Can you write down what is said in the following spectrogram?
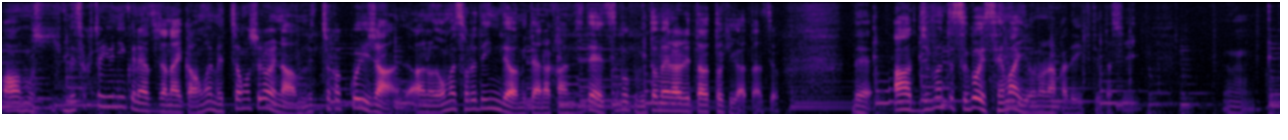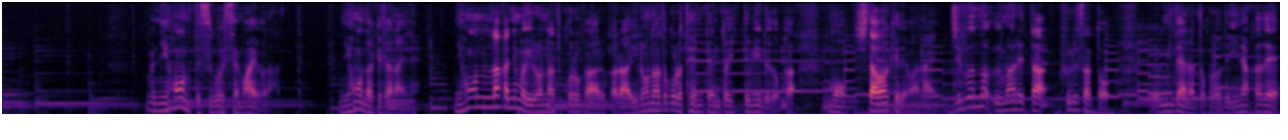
ああもうめちゃくちゃユニークなやつじゃないかお前めっちゃ面白いなめっちゃかっこいいじゃんあのお前それでいいんだよみたいな感じですごく認められた時があったんですよ。であ自分ってすごい狭い世の中で生きてたし、うん、日本ってすごい狭いよなって。日本だけじゃないね。日本の中にもいろんなところがあるからいろんなところ転々と行ってみるとかもうしたわけではない。自分の生まれたふるさとみたいなところで田舎で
